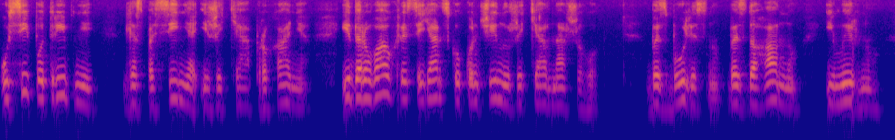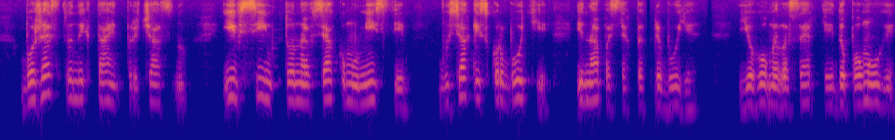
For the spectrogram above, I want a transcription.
усі потрібні для спасіння і життя, прохання, і дарував християнську кончину життя нашого, безболісну, бездоганну і мирну, божественних тайн причасну, і всім, хто на всякому місці, в усякій скорботі і напастях потребує, Його милосердя й допомоги,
